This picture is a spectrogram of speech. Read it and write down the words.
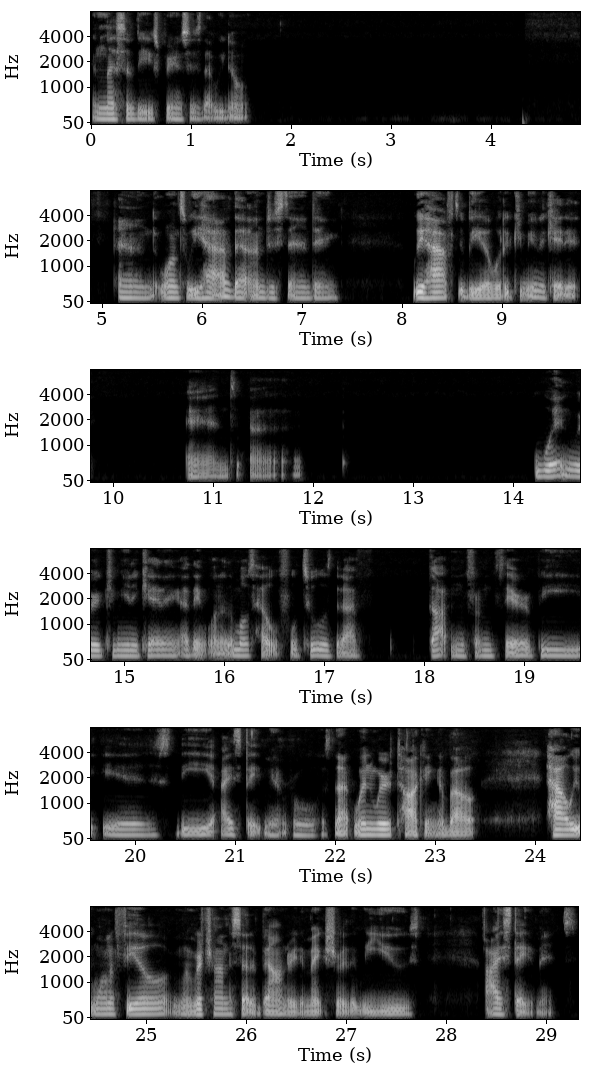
and less of the experiences that we don't. And once we have that understanding, we have to be able to communicate it. And uh, when we're communicating, I think one of the most helpful tools that I've gotten from therapy is the I statement rule. Is that when we're talking about how we want to feel, when we're trying to set a boundary, to make sure that we use I statements.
